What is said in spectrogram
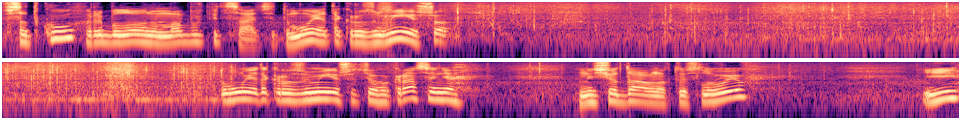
в садку риболовному або в підсадці. Тому я так розумію, що. Тому я так розумію, що цього красення нещодавно хтось ловив і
